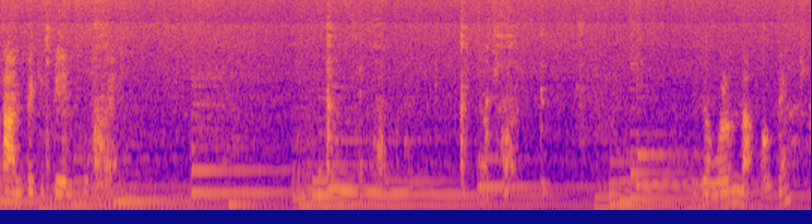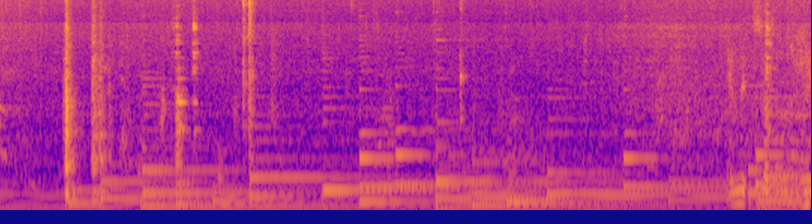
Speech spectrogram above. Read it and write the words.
छानपैकी तेल सुटलंय. जवळून दाखवते हे मिक्सर हे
